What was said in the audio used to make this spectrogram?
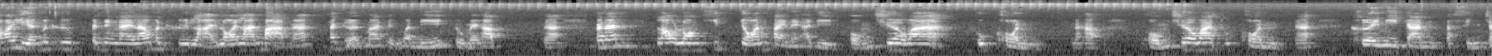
ร้อยเหรียญมันคือเป็นยังไงแล้วมันคือหลายร้อยล้านบาทนะ ถ้าเกิดมาถึงวันนี้ถูกไหมครับนะเพราะฉะนั้นเราลองคิดย้อนไปในอดีต ผมเชื่อว่าทุกคนนะครับ ผมเชื่อว่าทุกคนนะเคยมีการตัดสินใจ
